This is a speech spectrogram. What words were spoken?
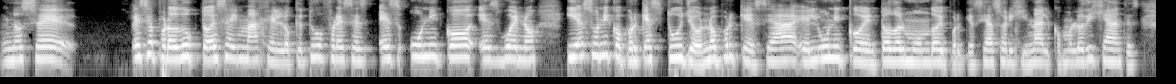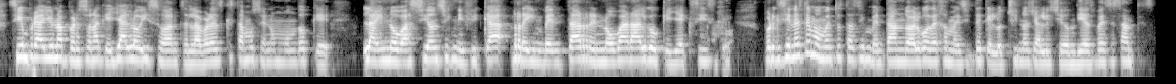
no sé, ese producto, esa imagen, lo que tú ofreces es único, es bueno y es único porque es tuyo, no porque sea el único en todo el mundo y porque seas original. Como lo dije antes, siempre hay una persona que ya lo hizo antes. La verdad es que estamos en un mundo que la innovación significa reinventar, renovar algo que ya existe. Porque si en este momento estás inventando algo, déjame decirte que los chinos ya lo hicieron 10 veces antes.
